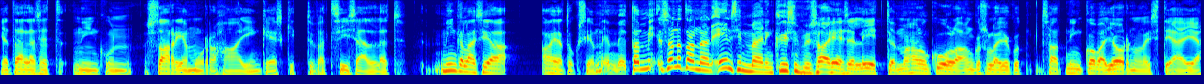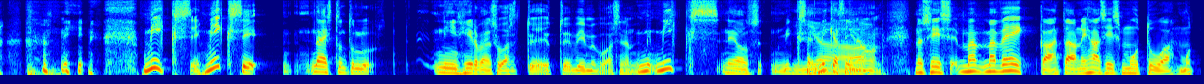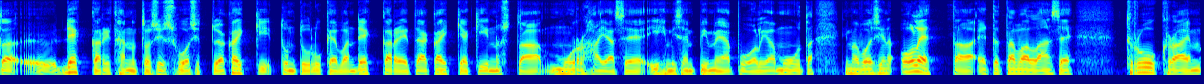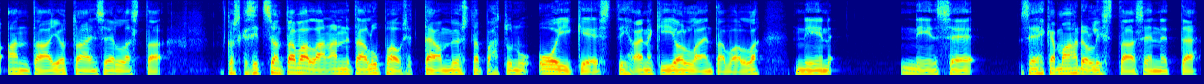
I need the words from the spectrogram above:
ja tällaiset niin kuin sarjamurhaajiin keskittyvät sisällöt. Minkälaisia ajatuksia? Tai sanotaan näin ensimmäinen kysymys aiheeseen liittyen. Mä haluan kuulla, onko sulla joku, sä oot niin kova journalisti ja niin. Miksi? Miksi näistä on tullut niin hirveän suosittuja juttuja viime vuosina? Miksi ne on, miksi, mikä siinä on? No siis mä, mä veikkaan, tämä on ihan siis mutua, mutta dekkarithan on tosi suosittuja. Kaikki tuntuu lukevan dekkareita ja kaikkia kiinnostaa murha ja se ihmisen pimeä puoli ja muuta. Niin mä voisin olettaa, että tavallaan se true crime antaa jotain sellaista, koska sitten se on tavallaan, annetaan lupaus, että tämä on myös tapahtunut oikeasti, ainakin jollain tavalla, niin, niin se, se ehkä mahdollistaa sen, että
